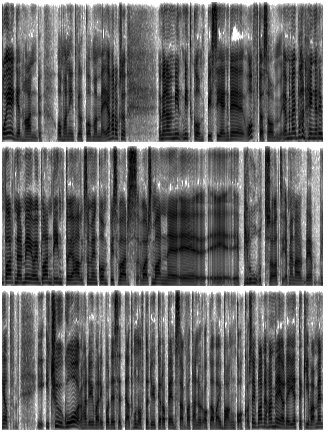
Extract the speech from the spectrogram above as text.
på egen hand om han inte vill komma med. Jag har också jag menar min, mitt kompisgäng, det är ofta som, jag menar ibland hänger en partner med och ibland inte och jag har liksom en kompis vars, vars man är, är, är pilot så att jag menar helt, i, i 20 år har det ju varit på det sättet att hon ofta dyker upp ensam för att han nu råkar vara i Bangkok och så ibland är han med och det är jättekiva men,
